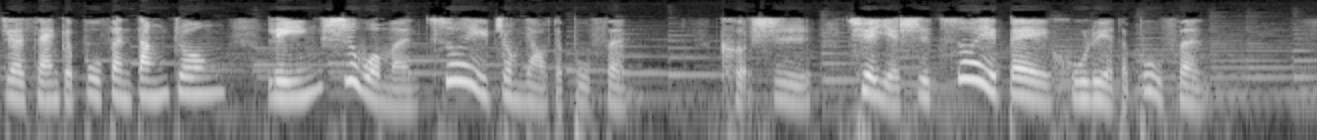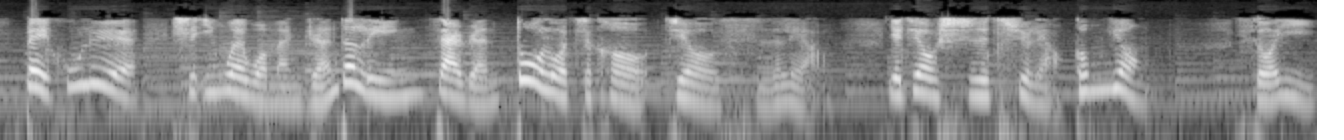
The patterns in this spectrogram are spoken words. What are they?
这三个部分当中，灵是我们最重要的部分。可是，却也是最被忽略的部分。被忽略，是因为我们人的灵在人堕落之后就死了，也就失去了功用。所以，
